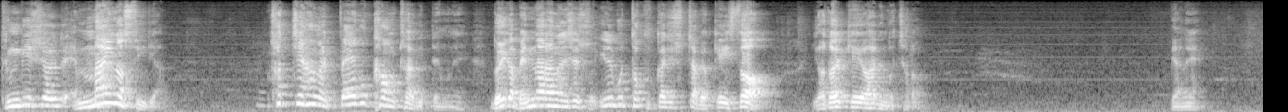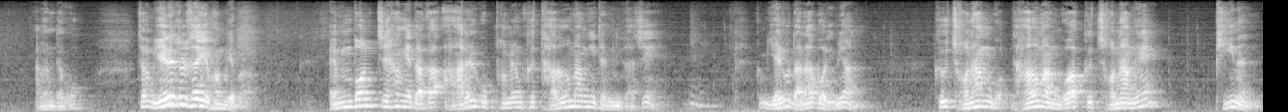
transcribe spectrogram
등비 수열도 N-1이야. 첫째 항을 빼고 카운트하기 때문에, 너희가 맨날 하는 실수, 1부터 9까지 숫자 몇 개 있어? 8개요 하는 것처럼. 미안해. 안 한다고? 자, 그럼 얘네들 사이의 관계 봐. n번째 항에다가 r을 곱하면 그 다음 항이 됩니다지? 그럼 얘로 나눠버리면 그 전항과, 다음 항과 그 전항의 b는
